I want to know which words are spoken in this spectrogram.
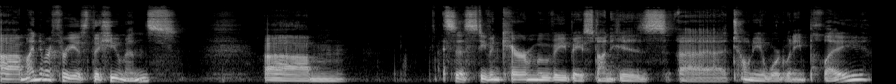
Uh, my number three is The Humans. Um, it's a Stephen Karam movie based on his uh, Tony Award winning play.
